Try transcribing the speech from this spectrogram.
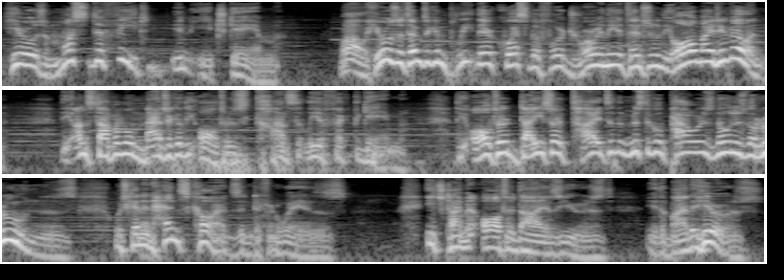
heroes must defeat in each game. While heroes attempt to complete their quest before drawing the attention of the almighty villain, the unstoppable magic of the altars constantly affect the game. The altar dice are tied to the mystical powers known as the runes, which can enhance cards in different ways. Each time an altar die is used, either by the heroes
